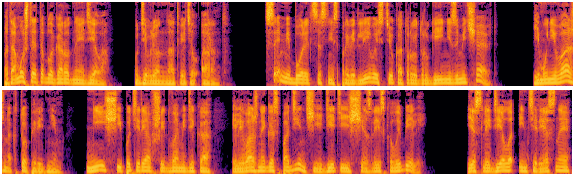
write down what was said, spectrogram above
«Потому что это благородное дело», — удивленно ответил Арент. «Сэмми борется с несправедливостью, которую другие не замечают. Ему не важно, кто перед ним, нищий, потерявший два медика, или важный господин, чьи дети исчезли из колыбелей. Если дело интересное,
